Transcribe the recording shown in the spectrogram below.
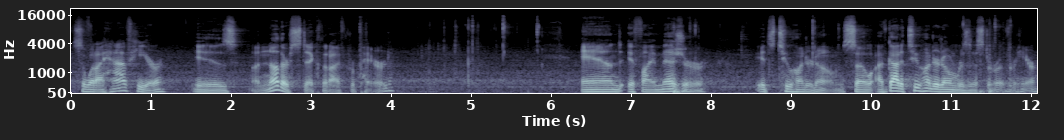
So what I have here is another stick that I've prepared. And if I measure, it's 200 ohms. So I've got a 200 ohm resistor over here.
